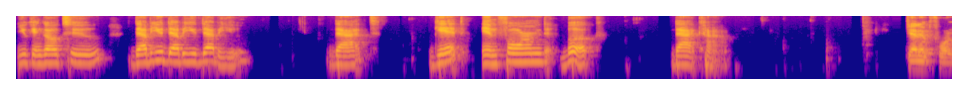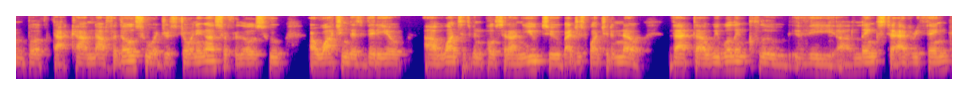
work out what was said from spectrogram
You can go to www.get informedbook.com. Getinformedbook.com. Now, for those who are just joining us, or for those who are watching this video uh, once it's been posted on YouTube, I just want you to know that uh, we will include the uh, links to everything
